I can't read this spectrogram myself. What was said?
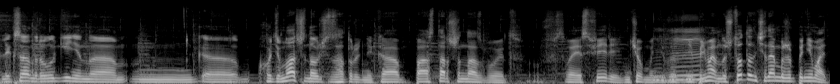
Александра Лугинина, хоть и младший научный сотрудник, а постарше нас будет в своей сфере. Ничего мы не, Мгм. не понимаем, но что-то начинаем уже понимать.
